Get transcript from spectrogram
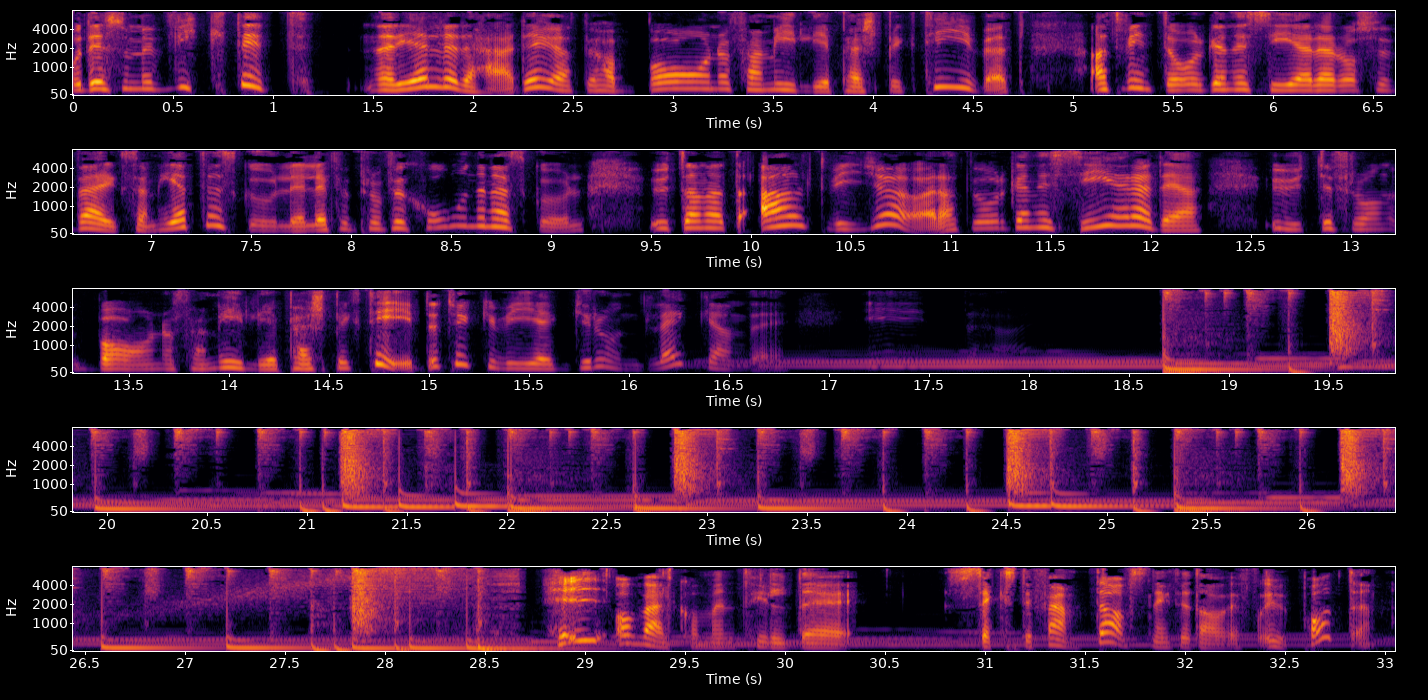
Och det som är viktigt när det gäller det här, det är ju att vi har barn och familjeperspektivet. Att vi inte organiserar oss för verksamhetens skull eller för professionernas skull, utan att allt vi gör, att vi organiserar det utifrån barn och familjeperspektiv. Det tycker vi är grundläggande. Hej och välkommen till det 65 avsnittet av FoU-podden.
